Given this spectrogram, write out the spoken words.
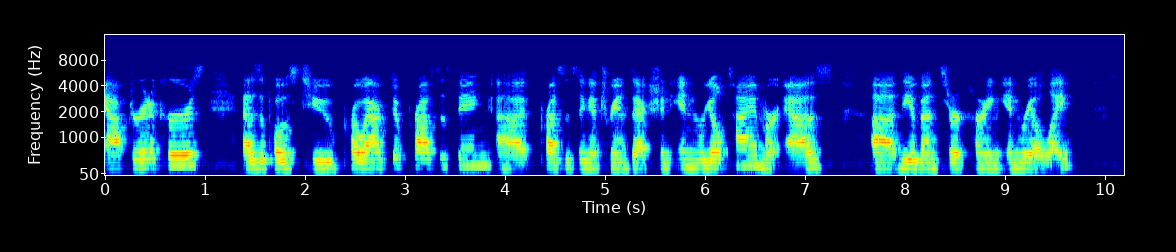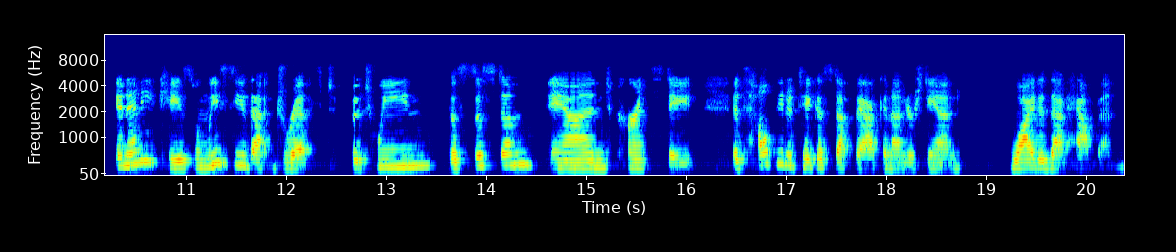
after it occurs, as opposed to proactive processing, uh, processing a transaction in real time or as uh, the events are occurring in real life. In any case, when we see that drift between the system and current state, it's healthy to take a step back and understand why did that happen?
